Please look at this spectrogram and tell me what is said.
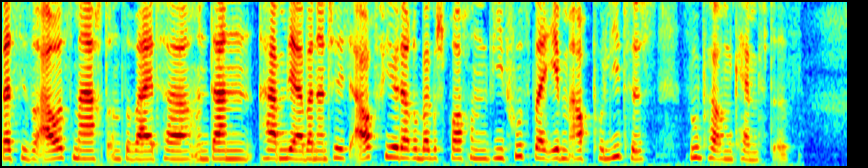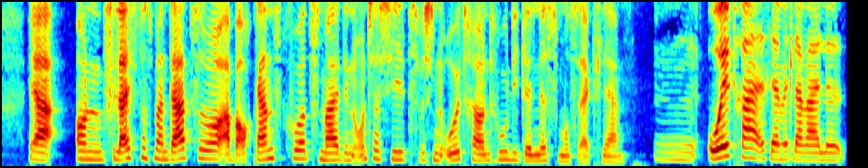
was sie so ausmacht und so weiter. Und dann haben wir aber natürlich auch viel darüber gesprochen, wie Fußball eben auch politisch super umkämpft ist. Ja, und vielleicht muss man dazu aber auch ganz kurz mal den Unterschied zwischen Ultra und Hooliganismus erklären. Mm, Ultra ist ja mittlerweile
